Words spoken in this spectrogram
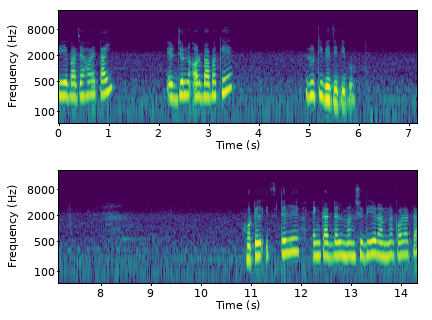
দিয়ে ভাজা হয়, তাই এর জন্য ওর বাবাকে রুটি ভেজে দিব। হোটেল স্টাইলে অ্যাঙ্কার ডাল মাংস দিয়ে রান্না করাটা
